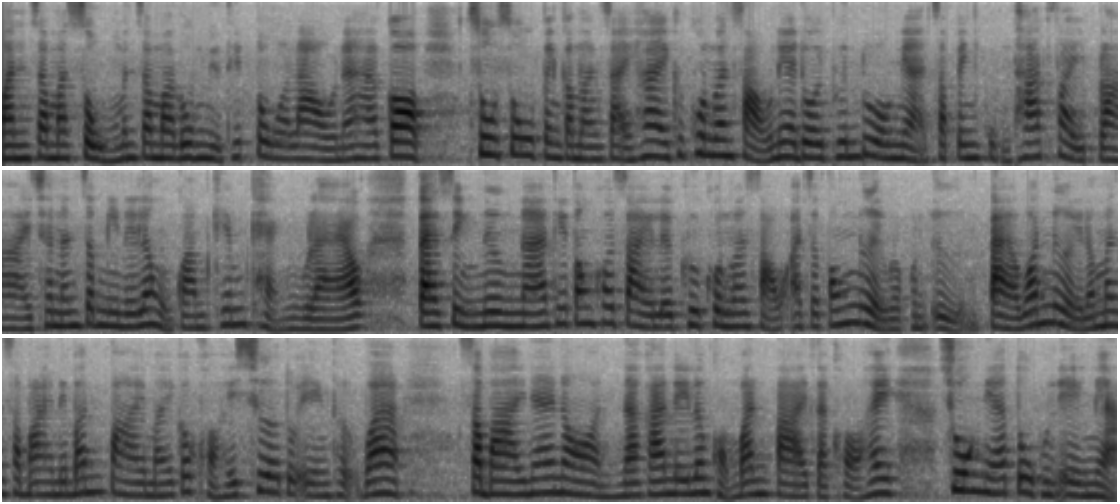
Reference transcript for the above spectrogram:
มันจะมาสุ่มมันจะมารุมอยู่ที่ตัวเรานะคะก็สู้ๆเป็นกำลังใจให้ คือคุณวันเสาร์เนี่ยโดยพื้นดวงเนี่ยจะเป็นกลุ่มธาตุไฟปลาย ฉะนั้นจะมีในเรื่องของความเข้มแข็งอยู่แล้ว แต่สิ่งหนึ่งนะที่ต้องเข้าใจเลยคือคนวันเสาร์อาจจะต้องเหนื่อยกว่าคนอื่น แต่ว่าเหนื่อยแล้วมันสบายในบ้านปลายไหมก็ขอให้เชื่อตัวเองเถอะว่า สบายแน่นอนนะคะ ในเรื่องของบ้านปลาย แต่ขอให้ช่วงนี้ตัวคุณเองเนี่ย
